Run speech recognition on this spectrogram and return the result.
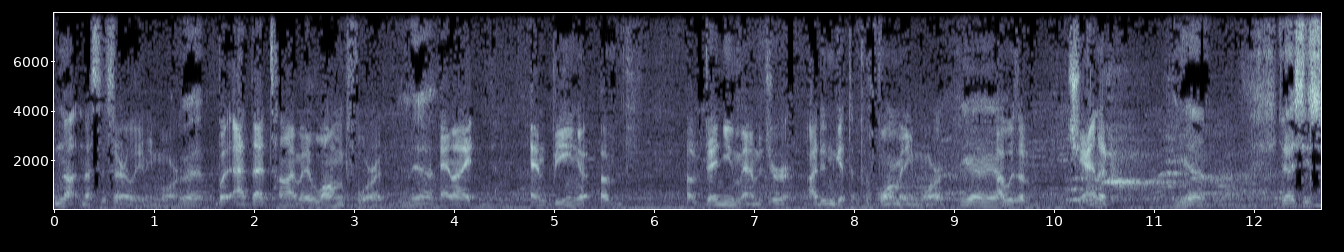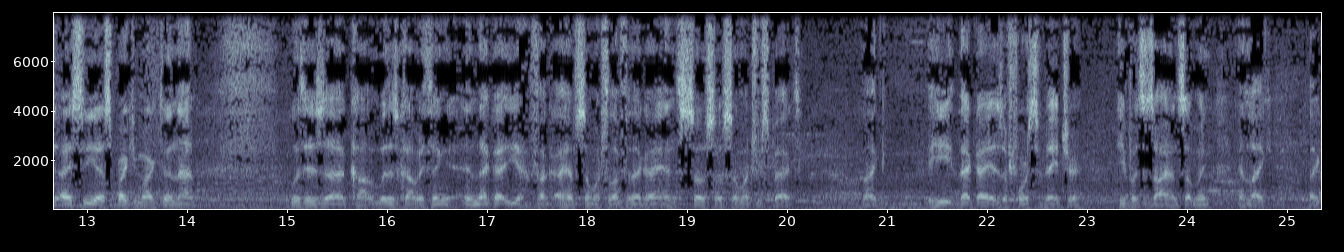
Not necessarily anymore, Right. but at that time I longed for it. Yeah. And I, and being a, a, a venue manager, I didn't get to perform anymore. Yeah, yeah. I was a janitor. Yeah. Know, I see, I see uh, Sparky Mark doing that with his uh, com- with his comedy thing, and that guy. Yeah, fuck. I have so much love for that guy, and so so so much respect. Like he, that guy is a force of nature. He puts his eye on something, and like like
